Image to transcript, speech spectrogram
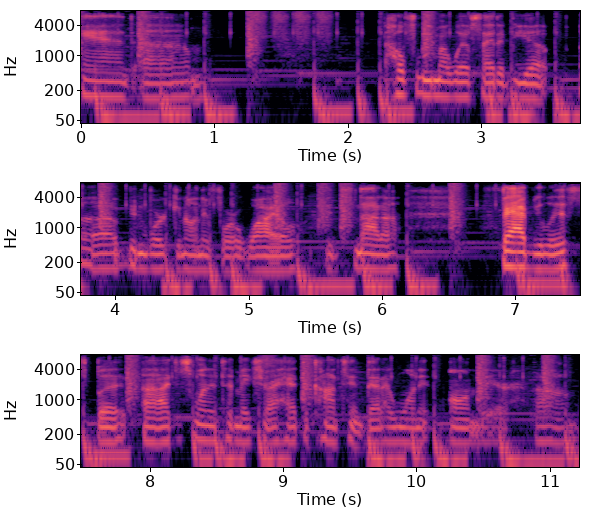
and um, hopefully my website will be up. Uh, I've been working on it for a while. It's not a fabulous, but uh, I just wanted to make sure I had the content that I wanted on there. Um,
